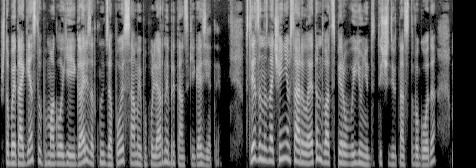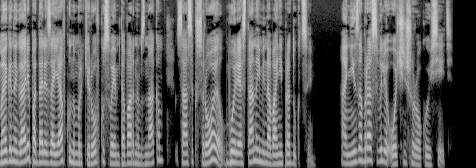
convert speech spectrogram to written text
чтобы это агентство помогло ей и Гарри заткнуть за пояс самые популярные британские газеты. Вслед за назначением Сары Лэттем 21 июня 2019 года Меган и Гарри подали заявку на маркировку своим товарным знаком Sussex Royal более 100 наименований продукции. Они забрасывали очень широкую сеть.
